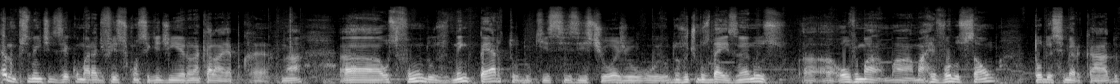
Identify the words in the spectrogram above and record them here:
Eu não preciso nem te dizer como era difícil conseguir dinheiro naquela época. É. Né? Uh, os fundos, nem perto do que se existe hoje. O, o, nos últimos 10 anos, uh, houve uma, uma, uma, revolução todo esse mercado.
